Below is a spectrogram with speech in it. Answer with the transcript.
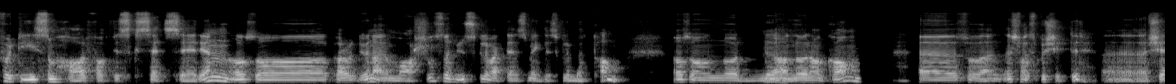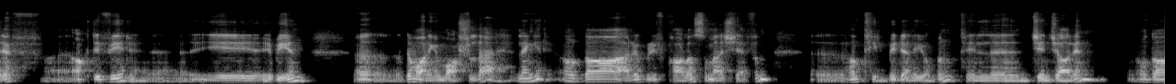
for de som har faktisk sett serien. Og så Cara Dune er jo Marshall, så hun skulle vært den som egentlig skulle møtt ham. Altså når, Mm. når han kom. eh, Så en slags beskytter. eh, sheriff, aktiv fyr i, i byen. Det var ingen Marshall der lenger, og da er det Griff Carla som er sjefen. Han tilbyr denne jobben til Jinjarin, og da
